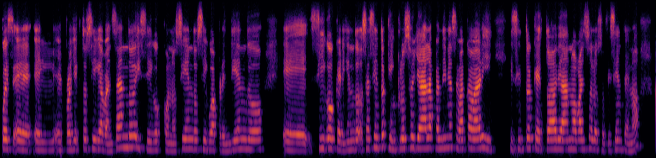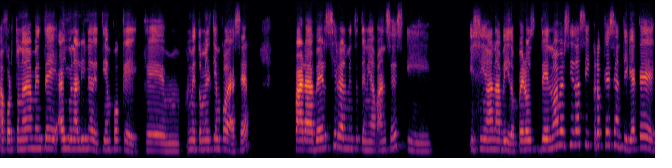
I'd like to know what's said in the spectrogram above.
pues eh, el, el, proyecto sigue avanzando y sigo conociendo, sigo aprendiendo, eh, sigo queriendo, o sea, siento que incluso ya la pandemia se va a acabar y, y siento que todavía no avanzo lo suficiente, ¿no? Afortunadamente hay una línea de tiempo que, que mm, me tomé el tiempo de hacer para ver si realmente tenía avances y y sí han habido, pero de no haber sido así, creo que sentiría que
